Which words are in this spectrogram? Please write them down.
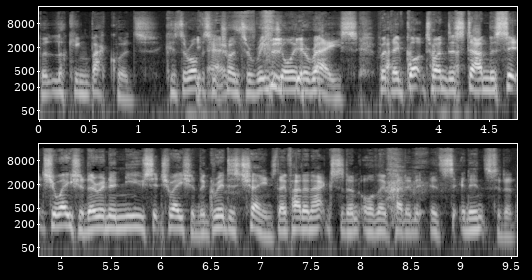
but looking backwards. Because they're obviously Yes. trying to rejoin a race but they've got to understand the situation. They're in a new situation. The grid has changed. They've had an accident or they've had an, it's an incident.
